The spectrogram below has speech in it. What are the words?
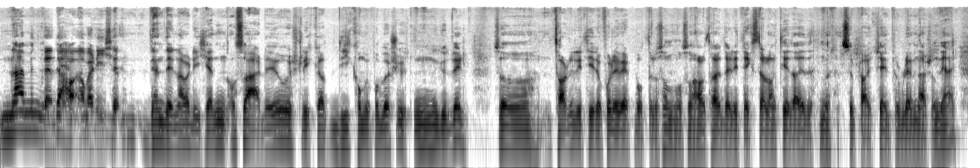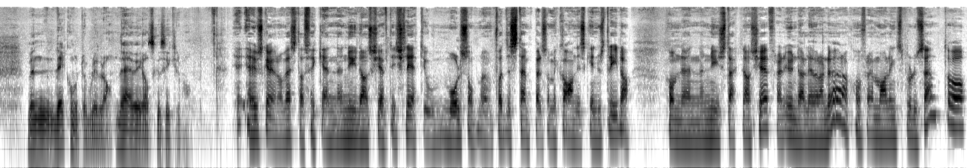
Nei, men den delen av verdikjeden? Den, den, delen av verdikjeden. Og så er det jo slik at de kommer på børs uten goodwill. Så tar det litt tid å få levert båter og sånn, og så tar det litt ekstra lang tid når supply chain-problemene er som de er. Men det kommer til å bli bra. Det er vi ganske sikre på. Jeg husker jo når Vestas fikk en ny dansk sjef. De slet jo voldsomt med å få et stempel som mekanisk industri. da kom det en ny sterk dansk sjef fra en underleverandør. Han kom fra en malingsprodusent. og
